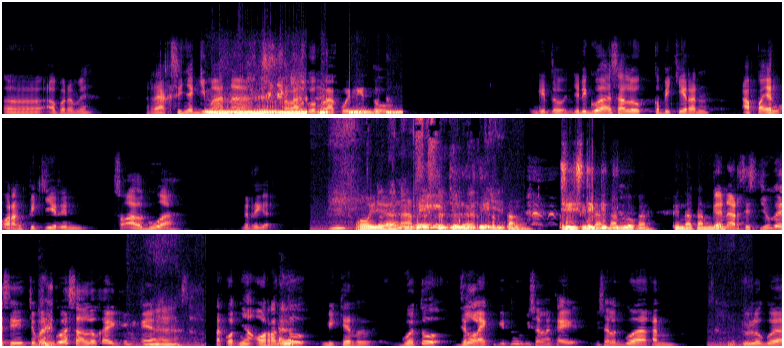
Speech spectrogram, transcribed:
eh, apa namanya reaksinya gimana setelah gue ngelakuin itu, gitu. Jadi gue selalu kepikiran apa yang orang pikirin soal gue, ngerti gak? Oh iya, narsis Iya, juga iya, tentang Sistik tindakan gitu. lu kan, tindakan lu. Gak narsis juga sih, cuman gue selalu kayak gini kayak Nah, takutnya orang Eh. tuh mikir gue tuh jelek gitu. Misalnya kayak misalnya gue kan dulu gue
